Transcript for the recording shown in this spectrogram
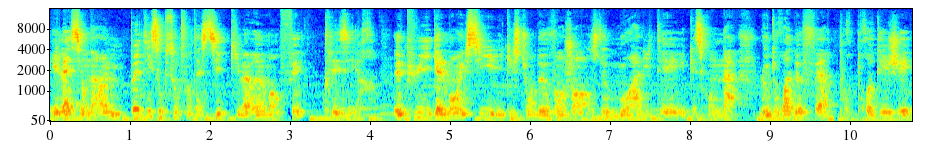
Et là ici on a un petit soupçon de fantastique qui m'a vraiment fait plaisir. Et puis également ici il est question de vengeance, de moralité, qu'est-ce qu'on a le droit de faire pour protéger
